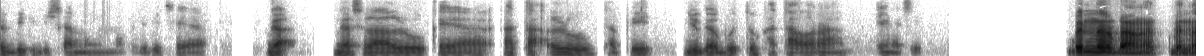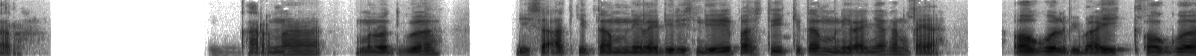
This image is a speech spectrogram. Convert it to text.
lebih bisa mengenal jadi kayak nggak nggak selalu kayak kata lu tapi juga butuh kata orang ya nggak sih? Bener banget bener. Karena menurut gue di saat kita menilai diri sendiri pasti kita menilainya kan kayak oh gue lebih baik oh gue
